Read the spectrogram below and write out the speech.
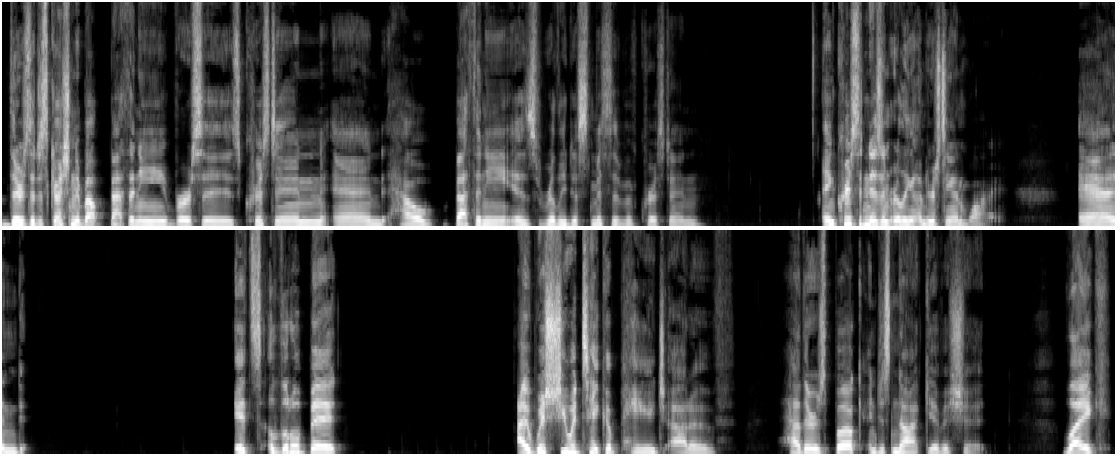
There's a discussion about Bethenny versus Kristen and how Bethenny is really dismissive of Kristen and Kristen doesn't really understand why. And it's a little bit. I wish she would take a page out of Heather's book and just not give a shit. Like,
